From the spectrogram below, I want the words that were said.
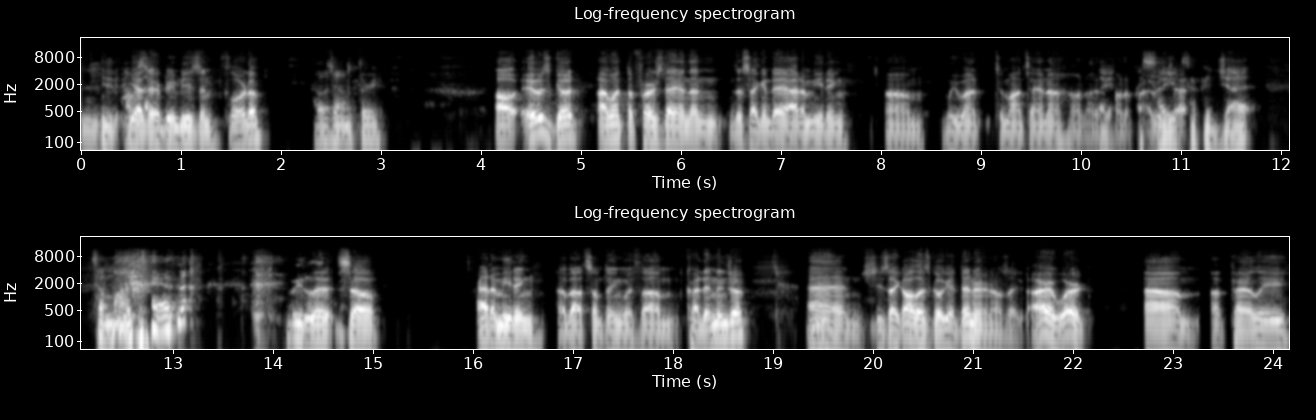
mm. He, he has that? Airbnbs in Florida. i was M three? Oh, it was good. I went the first day, and then the second day I had a meeting. Um, we went to Montana on a Like, on a private you jet. took a jet to Montana. We lit. So I had a meeting about something with um Credit Ninja, Mm-hmm. and she's like, "Oh, let's go get dinner." And I was like, "All right, word." Um, apparently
